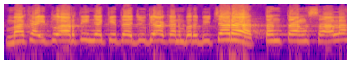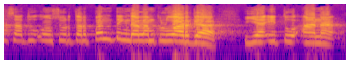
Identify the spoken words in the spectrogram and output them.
maka itu artinya kita juga akan berbicara tentang salah satu unsur terpenting dalam keluarga, yaitu anak.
